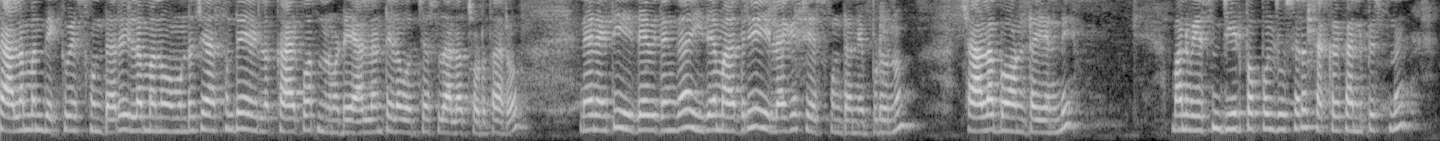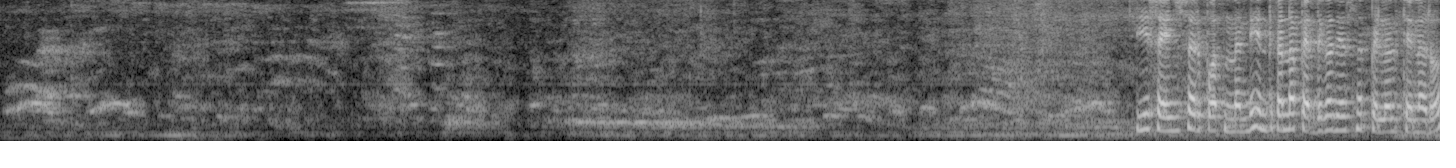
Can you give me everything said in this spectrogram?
చాలామంది ఎక్కువ వేసుకుంటారు. ఇలా మనం ఉండ చేస్తుంటే ఇలా కారిపోతుంది అనమాట ఏళ్ళంటే ఇలా వచ్చేస్తుంది అలా చుడతారు. నేనైతే ఇదే విధంగా ఇదే మాదిరి ఇలాగే చేసుకుంటాను ఎప్పుడూను. చాలా బాగుంటాయండి. మనం వేసిన జీడిపప్పులు చూసారా? చక్కగా కనిపిస్తుంది ఈ సైజు సరిపోతుందండి. ఎందుకన్నా పెద్దగా చేసిన పిల్లలు తినరు.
